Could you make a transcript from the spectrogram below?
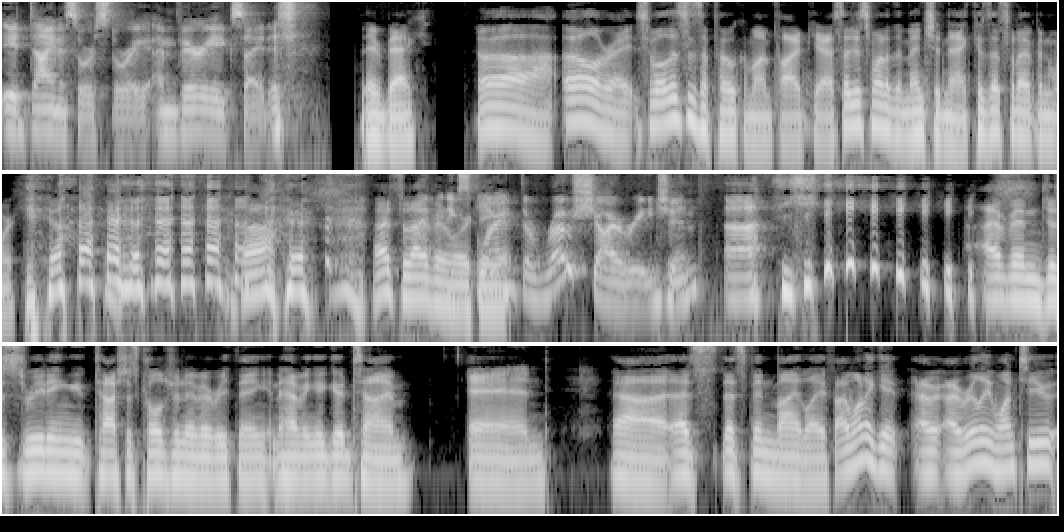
a dinosaur story. I'm very excited. They're back. Ah, all right. So, well, this is a Pokemon podcast. I just wanted to mention that because that's what I've been working. on. Uh, that's what I've been and working. exploring on. the Roshar region. Uh, I've been just reading Tasha's Cauldron of Everything and having a good time, and uh, that's that's been my life. I want to get. I, I really want to.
